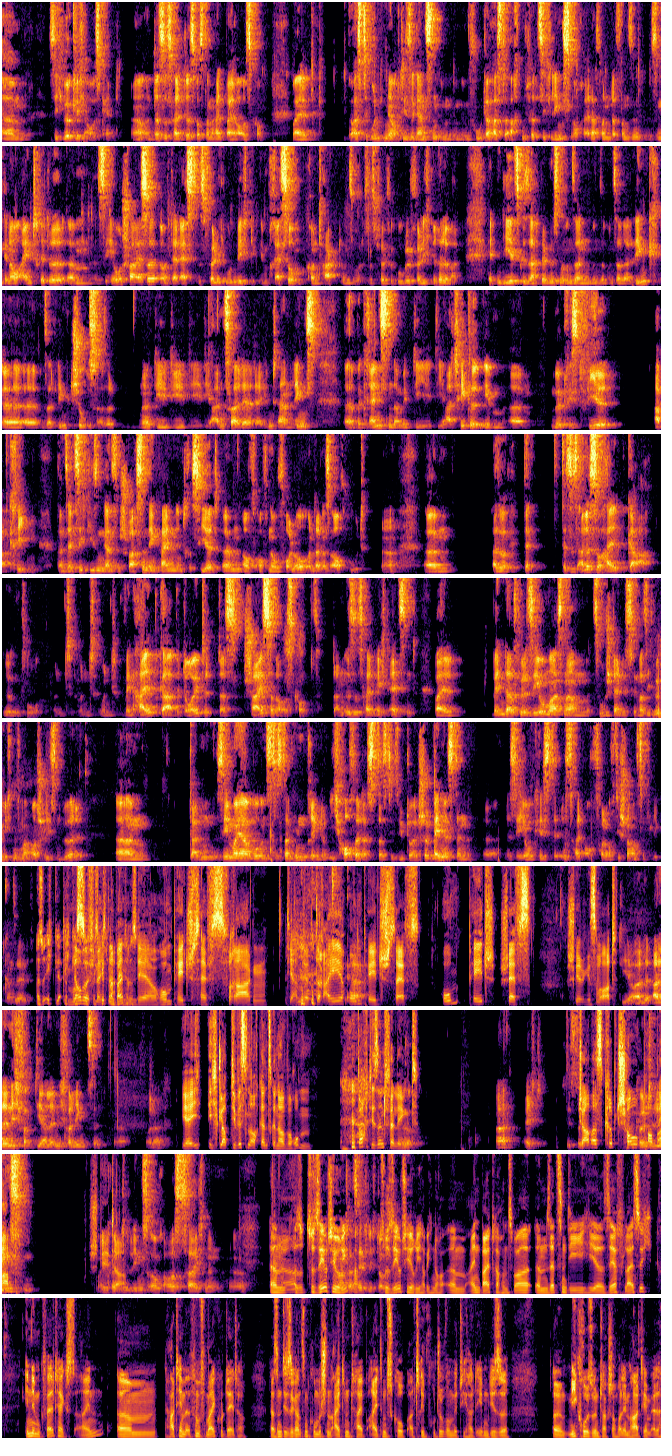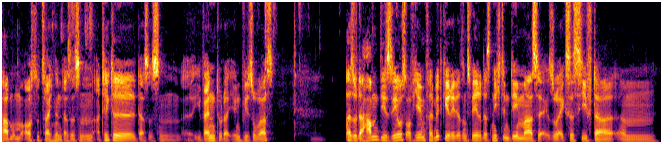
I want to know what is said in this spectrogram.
ähm, sich wirklich auskennt. Ja, und das ist halt das, was dann halt bei rauskommt. Weil du hast unten ja auch diese ganzen, im, im, Footer hast du 48 Links noch. Ja, davon davon sind, sind genau ein Drittel ähm, SEO-Scheiße und der Rest ist völlig unwichtig. Impressum, Kontakt und so. Das ist für, für Google völlig irrelevant. Hätten die jetzt gesagt, wir müssen unseren, unser, unsere Link, äh, unseren Link-Juice, also ne, die, die, die, die Anzahl der, der internen Links äh, begrenzen, damit die, die Artikel eben äh, möglichst viel abkriegen, dann setze ich diesen ganzen Schwachsinn, den keinen interessiert, ähm, auf, auf No-Follow und dann ist auch gut. Ja? Ähm, also das ist alles so halbgar irgendwo. Und, und, und wenn halbgar bedeutet, dass Scheiße rauskommt, dann ist es halt echt ätzend. Weil wenn dafür SEO-Maßnahmen zuständig sind, was ich wirklich nicht mal ausschließen würde, ähm, dann sehen wir ja, wo uns das dann hinbringt. Und ich hoffe, dass, dass die Süddeutsche, wenn es denn eine SEO-Kiste ist, halt auch voll auf die Schnauze fliegt, ganz ehrlich. Also ich, ich glaube, es gibt ein weiteres... der Homepage-Chefs fragen. Die haben ja drei ja. Homepage-Chefs. Homepage-Chefs. Schwieriges Wort. Die alle, alle, nicht, die alle nicht verlinkt sind, ja, oder? Ja, ich, ich glaube, die wissen auch ganz genau, warum. Doch, die sind verlinkt. ah, echt? JavaScript Show Pop-up steht Man könnte da. links auch auszeichnen. Ja. Ähm, ja. Also zur SEO-Theorie, zur SEO-Theorie habe ich noch ähm, einen Beitrag und zwar ähm, setzen die hier sehr fleißig in dem Quelltext ein ähm, HTML5 Microdata. Da sind diese ganzen komischen Item-Type, Item-Scope-Attribute, womit die halt eben diese äh, Mikrosyntax nochmal im HTML haben, um auszuzeichnen, das ist ein Artikel, das ist ein äh, Event oder irgendwie sowas. Also da haben die SEOs auf jeden Fall mitgeredet, sonst wäre das nicht in dem Maße so exzessiv da, ähm,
